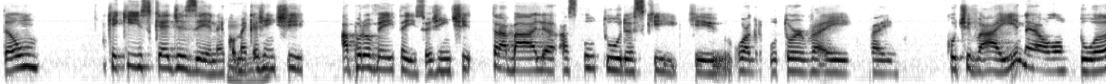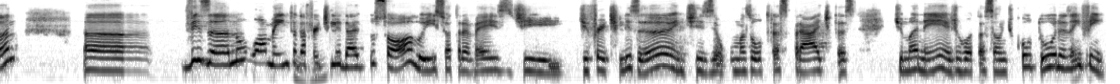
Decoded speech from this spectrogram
Então, o que, que isso quer dizer, né? Como uhum. é que a uhum. gente aproveita isso? A gente trabalha as culturas que, que o agricultor vai, vai cultivar aí, né, ao longo do ano, uh, visando o aumento da uhum. fertilidade do solo, isso através de, de fertilizantes e algumas outras práticas de manejo, rotação de culturas, enfim.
